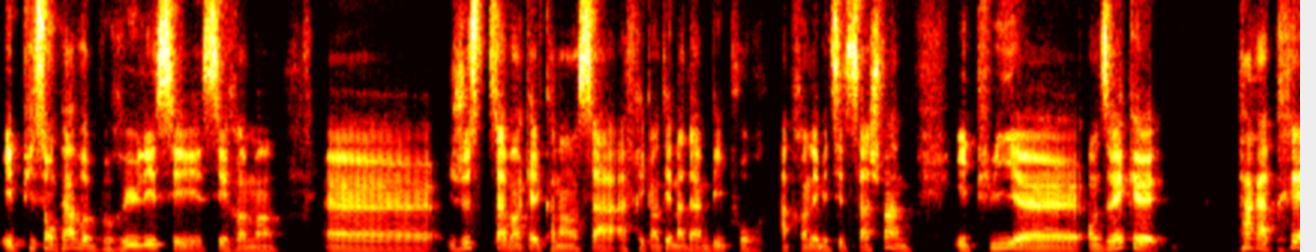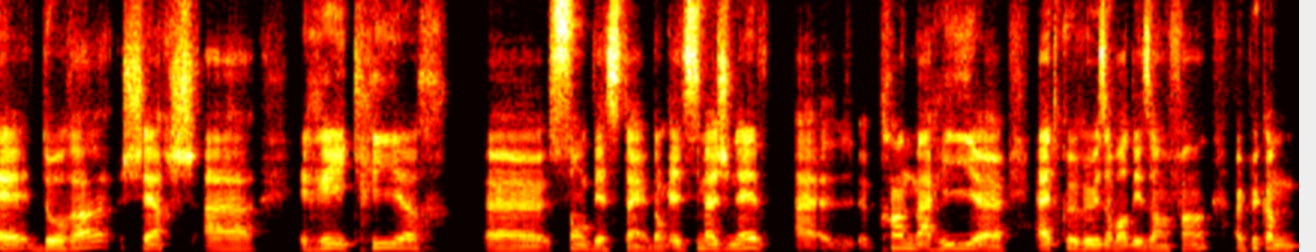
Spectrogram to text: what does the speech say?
et puis son père va brûler ses, ses romans. Euh, juste avant qu'elle commence à, fréquenter Madame B pour apprendre le métier de sage-femme. Et puis, euh, on dirait que par après, Dora cherche à réécrire euh, son destin. Donc, elle s'imaginait prendre Marie, être heureuse, avoir des enfants, un peu comme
